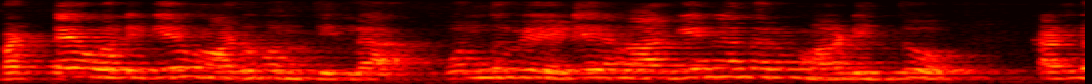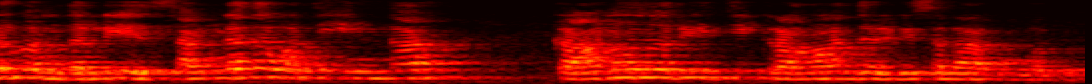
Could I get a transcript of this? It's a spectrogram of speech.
ಬಟ್ಟೆ ಹೊಲಿಗೆ ಮಾಡುವಂತಿಲ್ಲ. ಒಂದು ವೇಳೆ ಹಾಗೇನಾದರೂ ಮಾಡಿದ್ದು ಕಂಡು ಬಂದಲ್ಲಿ ಸಂಘದ ವತಿಯಿಂದ ಕಾನೂನು ರೀತಿ ಕ್ರಮ ಜರುಗಿಸಲಾಗುವುದು.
